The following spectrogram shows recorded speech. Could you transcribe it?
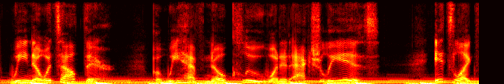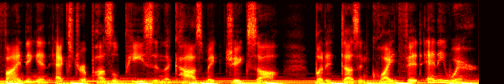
We know it's out there, but we have no clue what it actually is. It's like finding an extra puzzle piece in the cosmic jigsaw, but it doesn't quite fit anywhere.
